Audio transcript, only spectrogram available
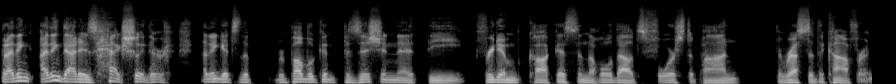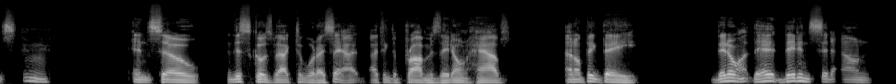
but I think, I think that is actually there. I think it's the Republican position that the Freedom Caucus and the holdouts forced upon the rest of the conference. Mm. And so this goes back to what I say. I, I think the problem is they don't have, I don't think they, they don't, they, they didn't sit down.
